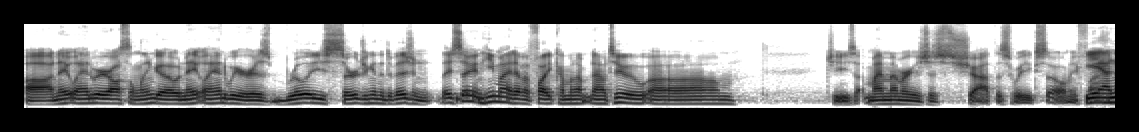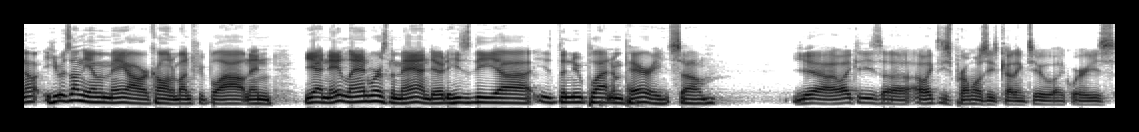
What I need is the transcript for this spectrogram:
Uh, Nate Landwehr, Austin Lingo. Nate Landwehr is really surging in the division. They say, and he might have a fight coming up now too. Um, geez, my memory is just shot this week. So let me find. Yeah, no, he was on the MMA hour calling a bunch of people out, and yeah, Nate Landwehr's the man, dude. He's the uh, he's the new Platinum Perry. So Yeah, I like these. Uh, I like these promos he's cutting too. Like where he's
